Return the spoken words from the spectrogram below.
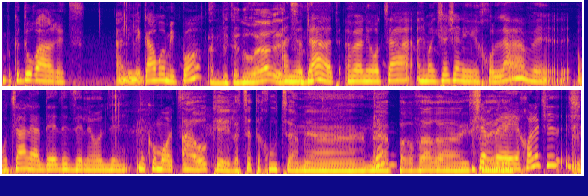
בכדור הארץ. אני לגמרי מפה. את בכדור הארץ. אני יודעת, אבל אני רוצה, אני מרגישה שאני יכולה ורוצה להדהד את זה לעוד אה, מקומות. אה, אוקיי, לצאת החוצה מה- מהפרבר עכשיו, אה, הישראלי. יכול להיות ש- ש-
